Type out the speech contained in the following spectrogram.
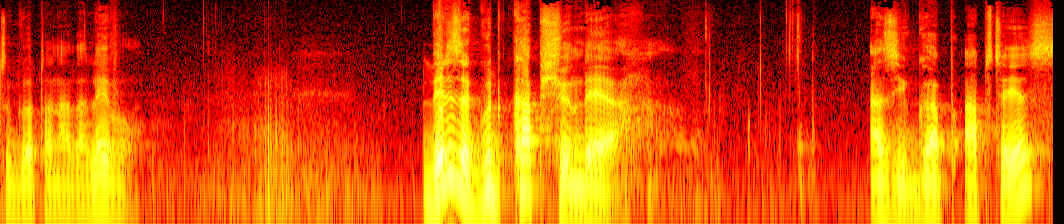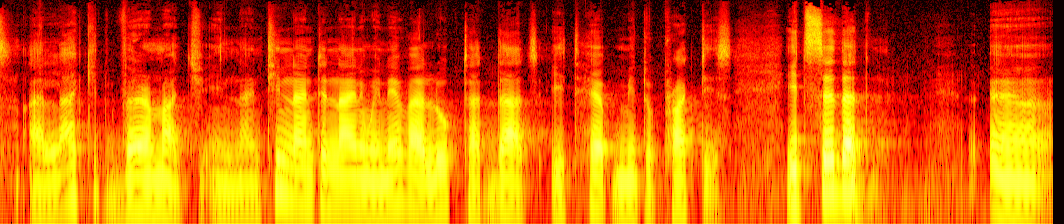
to go to another level. There is a good caption there as you go up upstairs. I like it very much. In 1999, whenever I looked at that, it helped me to practice. It said that uh,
